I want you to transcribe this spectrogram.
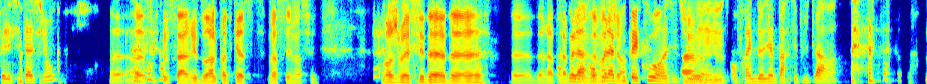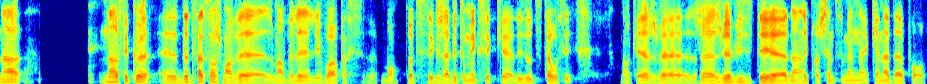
Félicitations! C'est cool, ça arrive durant le podcast. Merci, merci. Bon, je vais essayer de, de, rattraper on peut la, les on peut la couper court hein, si tu veux. On fera une deuxième partie plus tard. non, non, c'est cool. Euh, de toute façon, je m'en vais, je m'en vais les, voir parce que, bon, toi, tu sais que j'habite au Mexique, euh, les auditeurs aussi. Donc, euh, je, vais, je, vais visiter dans les prochaines semaines Canada pour,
